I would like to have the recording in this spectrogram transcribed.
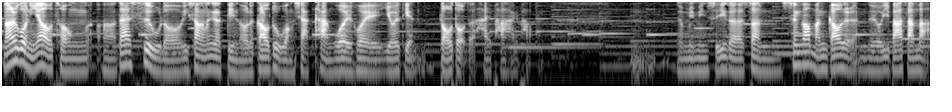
然后，如果你要从呃大概四五楼以上那个顶楼的高度往下看，我也会有一点抖抖的，害怕害怕。嗯，就明明是一个算身高蛮高的人，有一八三吧，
